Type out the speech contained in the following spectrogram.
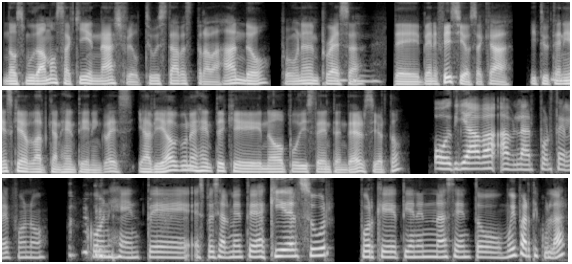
nos mudamos aquí en Nashville, tú estabas trabajando por una empresa de beneficios acá y tú tenías que hablar con gente en inglés. ¿Y había alguna gente que no pudiste entender, cierto? Odiaba hablar por teléfono con gente, especialmente aquí del sur, porque tienen un acento muy particular.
